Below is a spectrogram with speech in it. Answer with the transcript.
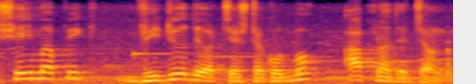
সেই মাফিক ভিডিও দেওয়ার চেষ্টা করব আপনাদের জন্য।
